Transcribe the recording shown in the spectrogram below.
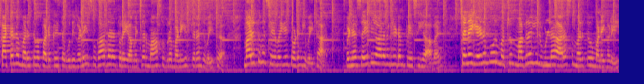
கட்டண மருத்துவ படுக்கை தொகுதிகளை சுகாதாரத்துறை அமைச்சர் மா. சுப்பிரமணியன் திறந்து வைத்து மருத்துவ சேவையை தொடங்கி வைத்தார். பின்னர் செய்தியாளர்களிடம் பேசிய அவர் சென்னை எழும்பூர் மற்றும் மதுரையில் உள்ள அரசு மருத்துவமனைகளில்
